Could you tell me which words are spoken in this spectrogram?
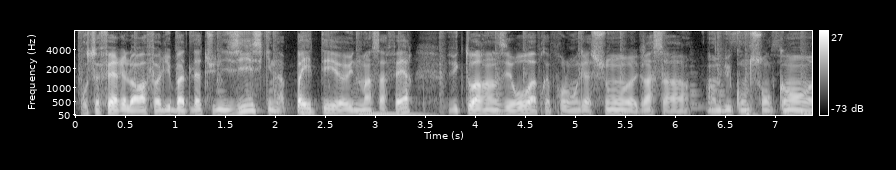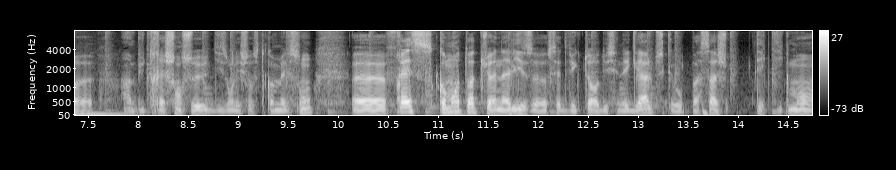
Pour ce faire, il aura fallu battre la Tunisie, ce qui n'a pas été euh, une mince affaire. Victoire 1-0 après prolongation, euh, grâce à un but contre son camp, euh, un but très chanceux, disons les choses comme elles sont. Euh, Fraisse, comment toi tu analyses euh, cette victoire du Sénégal? Parce qu'au passage, techniquement,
